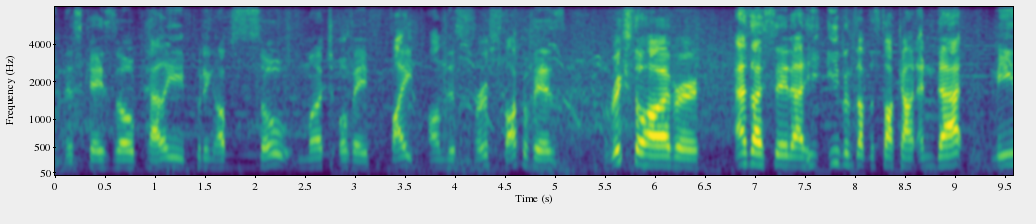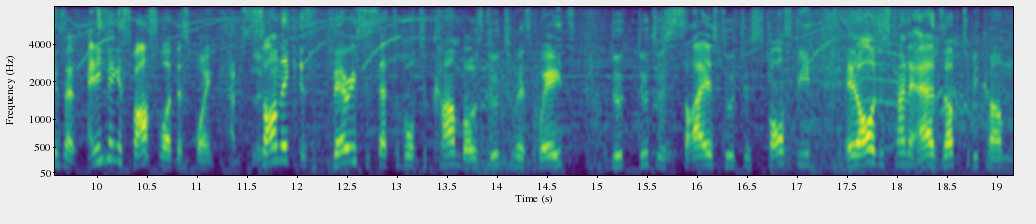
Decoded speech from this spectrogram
In this case, though, Peli putting up so much of a fight on this first stock of his. Riksto, however, as I say that, he evens up the stock count, and that means that anything is possible at this point. Absolutely. Sonic is very susceptible to combos due to his weight, due, due to his size, due to his fall speed. It all just kind of adds up to become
